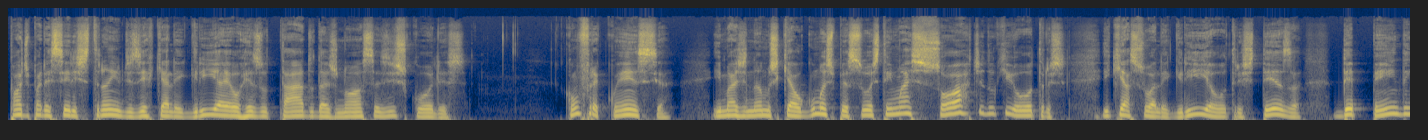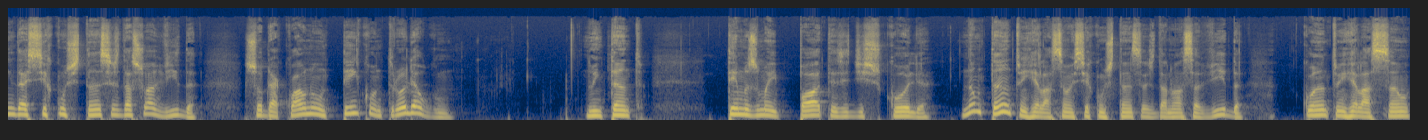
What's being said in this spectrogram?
Pode parecer estranho dizer que a alegria é o resultado das nossas escolhas. Com frequência, imaginamos que algumas pessoas têm mais sorte do que outras e que a sua alegria ou tristeza dependem das circunstâncias da sua vida, sobre a qual não tem controle algum. No entanto, temos uma hipótese de escolha, não tanto em relação às circunstâncias da nossa vida, quanto em relação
